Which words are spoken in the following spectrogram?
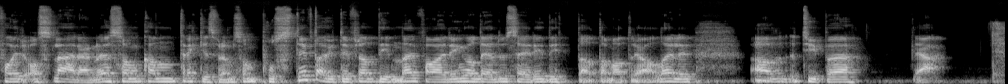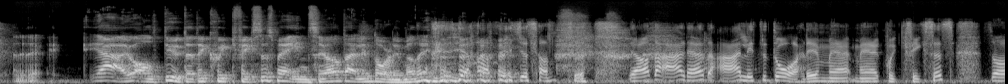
for oss lærerne som kan trekkes frem som positivt, ut ifra din erfaring og det du ser i ditt datamateriale, eller av mm. type Ja jeg er jo alltid ute etter quick fixes, men jeg innser jo at det er litt dårlig med de. ja, ikke sant. Ja, det er det. Det er litt dårlig med, med quick fixes. Så,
